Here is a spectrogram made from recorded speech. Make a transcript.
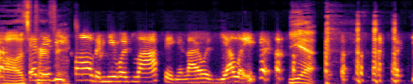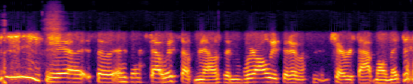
Oh, that's and then he called, and he was laughing, and I was yelling. Yeah. yeah, so that, that was something else, and we're always going to cherish that moment.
